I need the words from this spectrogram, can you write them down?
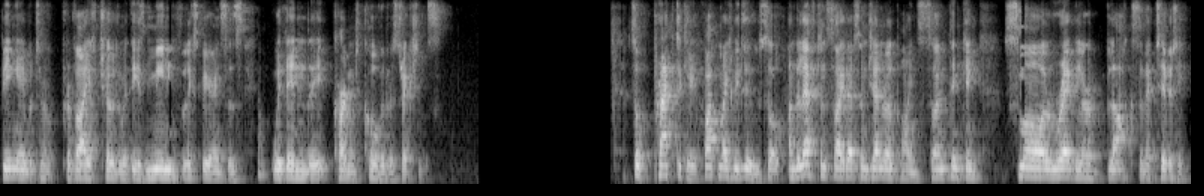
being able to provide children with these meaningful experiences within the current COVID restrictions. So practically, what might we do? So on the left hand side, I have some general points. So I'm thinking small, regular blocks of activity.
